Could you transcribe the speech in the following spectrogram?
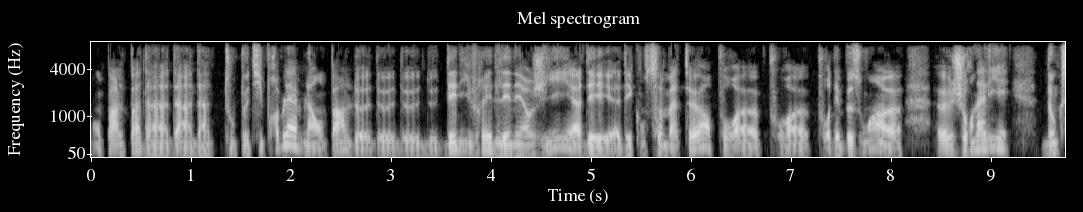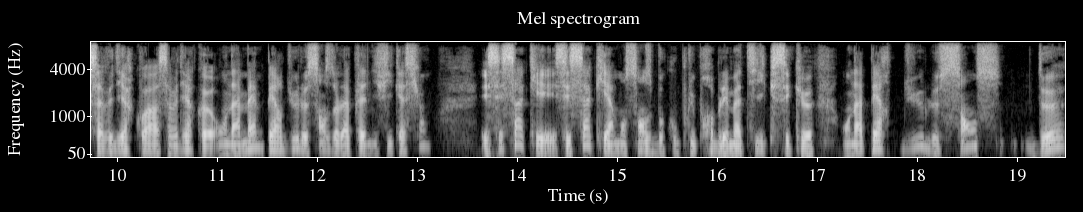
on parle pas d'un tout petit problème. Là, on parle de, délivrer de l'énergie à des, consommateurs pour, euh, euh, pour des besoins euh, journaliers. Donc, ça veut dire quoi? Ça veut dire qu'on a même perdu le sens de la planification. Et c'est ça qui est, c'est ça qui est à mon sens beaucoup plus problématique, c'est que on a perdu le sens de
